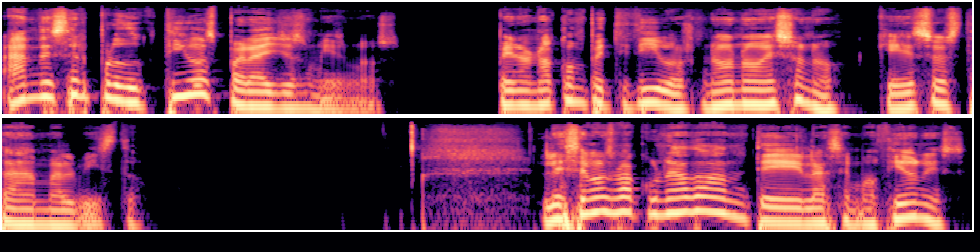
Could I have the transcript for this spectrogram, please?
Han de ser productivos para ellos mismos, pero no competitivos. No, no, eso no, que eso está mal visto. Les hemos vacunado ante las emociones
